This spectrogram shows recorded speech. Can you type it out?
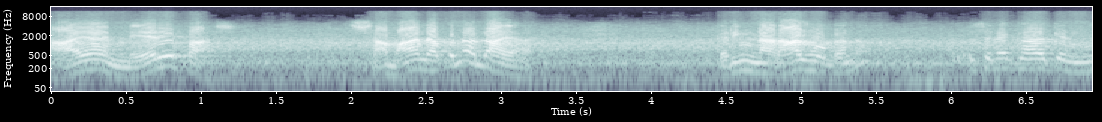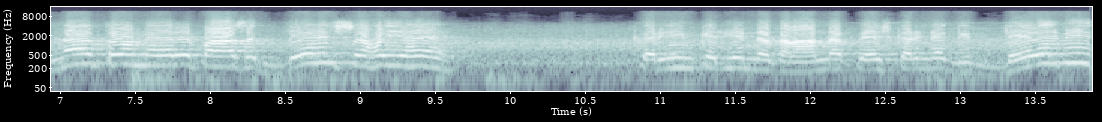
آیا میرے پاس؟ سامان اپنا لایا۔ کریم ناراض ہوگا نا؟ اس نے کہا کہ نہ تو میرے پاس دل صحیح ہے۔ کریم کے لیے نظرانہ پیش کرنے کی دل بھی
